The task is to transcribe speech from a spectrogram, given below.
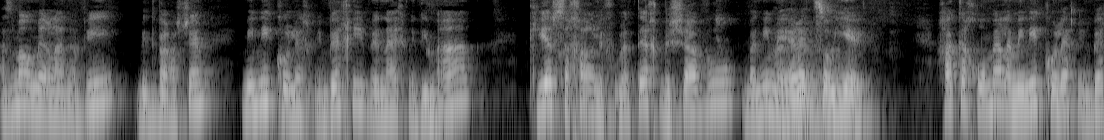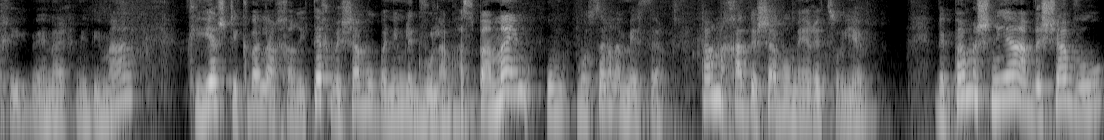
אז מה אומר לה הנביא בדבר השם? מיני קולך מבכי ועינייך מדמעה, כי יש שכר לפעולתך ושבו בנים מארץ אויב. אחר כך הוא אומר לה, מיני קולך מבכי ועינייך מדמעה, כי יש תקווה לאחריתך ושבו בנים לגבולם. אז פעמיים הוא מוסר לה מסר. פעם אחת ושבו מארץ אויב. ופעם השנייה ושבו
